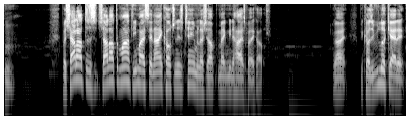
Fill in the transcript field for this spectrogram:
Hmm. But shout out to shout out to Monty. He might say I ain't coaching this team unless y'all make me the highest paid coach. Right? Because if you look at it,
